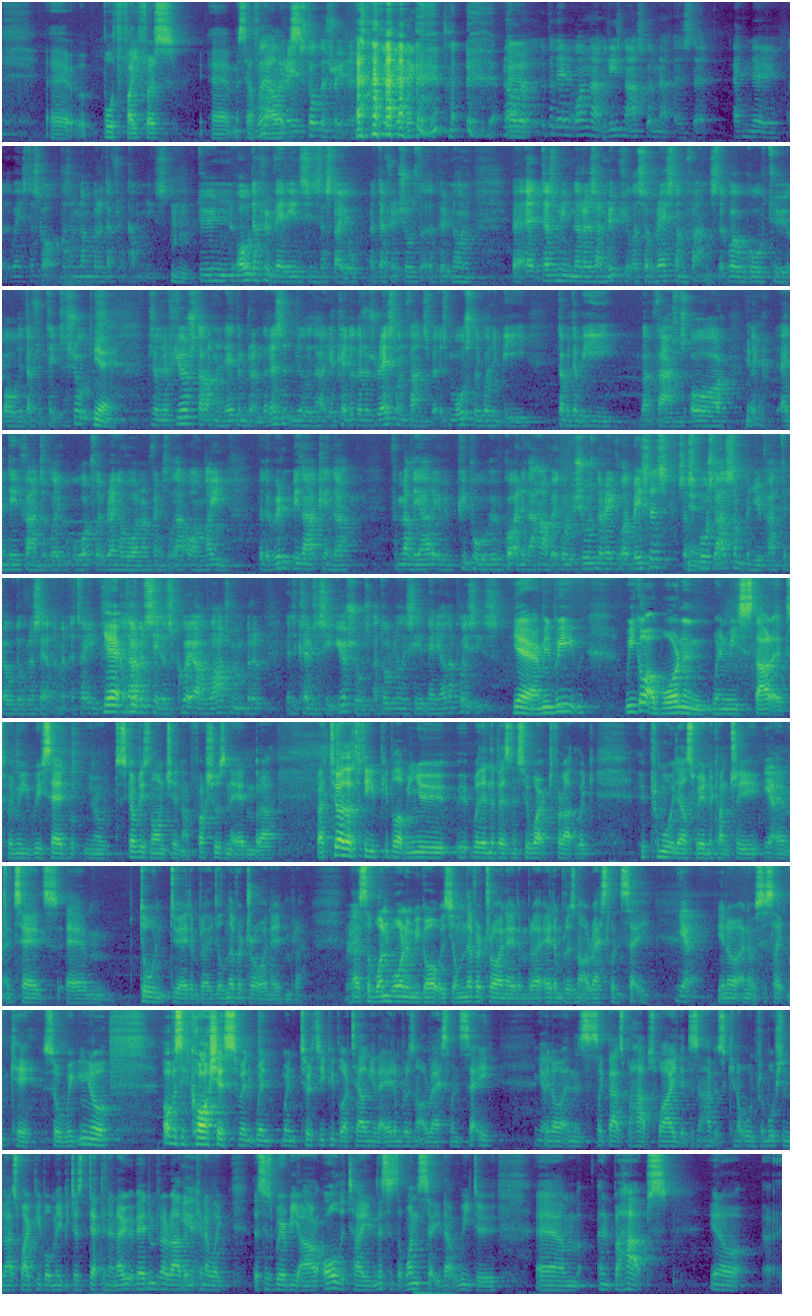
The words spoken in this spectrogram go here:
uh, both Fifers uh, myself Well, and right, Alex stop this right now. no, Uh, but, but then on that, the reason I ask on that is that in the, like the west of Scotland, there's a number of different companies Mhm. doing all different variances of style of different shows that they're putting on. But it does mean there is a nucleus of wrestling fans that will go to all the different types of shows. yeah So then if you're starting in Edinburgh, and there isn't really that. You're kind of there's wrestling fans, but it's mostly going to be WWE fans or yeah like indie fans of like watch like Ring of Honor and things like that online, but there wouldn't be that kind of familiarity with people who've got into the habit of going to shows on a regular basis. So I Yeah. suppose that's something you've had to build over a certain amount of time. yeah Because I would say there's quite a large number of the crowds that see your shows. I don't really see it many other places. Yeah, I mean we we got a warning when we started when we, we said you know Discovery's launching our first shows in Edinburgh. Had two other three people that we knew within the business who worked for us, like who promoted elsewhere in the country Yeah. um, and said um, don't do Edinburgh. You'll never draw in Edinburgh. Right. That's the one warning we got was you'll never draw in Edinburgh. Edinburgh is not a wrestling city yeah. you know, and it was just like, okay, so we, you know, obviously cautious when, when, when two or three people are telling you that Edinburgh is not a wrestling city, Yeah. you know, and it's like that's perhaps why it doesn't have its kind of own promotion. That's why people maybe just dip in and out of Edinburgh rather Yeah. than kind of like this is where we are all the time. This is the one city that we do, um, and perhaps, you know,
